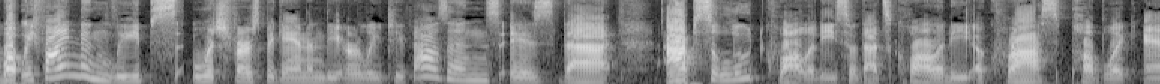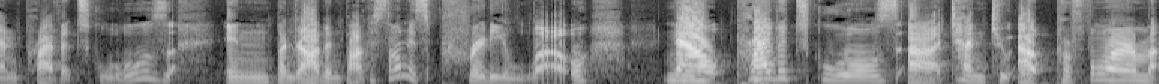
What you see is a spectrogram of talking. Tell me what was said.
What we find in LEAPS, which first began in the early 2000s, is that absolute quality, so that's quality across public and private schools in Punjab and Pakistan, is pretty low. Now, private schools uh, tend to outperform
